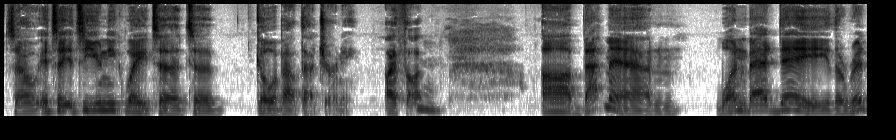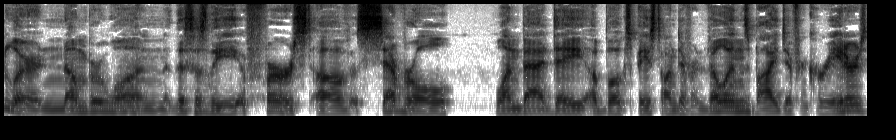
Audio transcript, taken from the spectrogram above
so it's a it's a unique way to to go about that journey i thought uh batman one Bad Day, The Riddler, number one. This is the first of several One Bad Day of books based on different villains by different creators.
